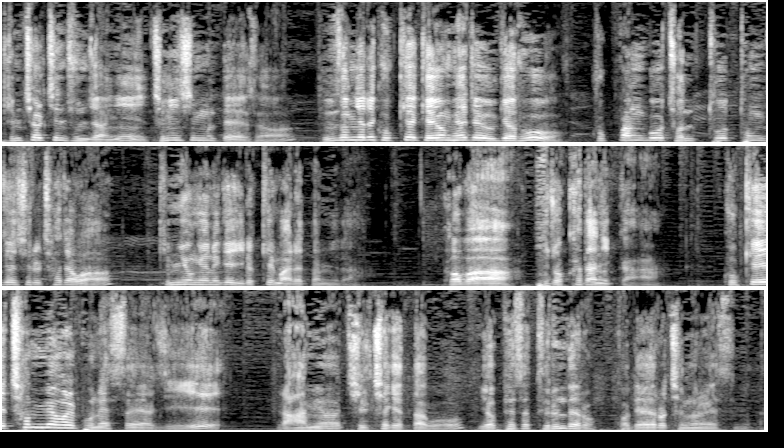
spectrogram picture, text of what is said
김철진 준장이 증인신문대에서 윤석열이 국회 계엄 해제 의결 후 국방부 전투통제실을 찾아와 김용현에게 이렇게 말했답니다. 거봐 부족하다니까 국회에 천명을 보냈어야지 라며 질책했다고 옆에서 들은 대로 그대로 증언을 했습니다.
